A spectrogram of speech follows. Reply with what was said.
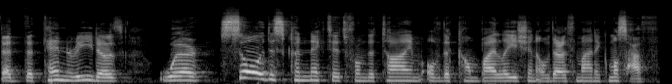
that the 10 readers were so disconnected from the time of the compilation of the Uthmanic Mus'haf.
